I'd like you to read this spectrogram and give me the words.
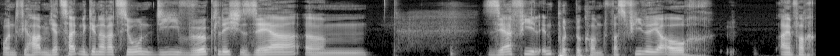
und wir haben jetzt halt eine Generation, die wirklich sehr, ähm, sehr viel Input bekommt, was viele ja auch einfach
